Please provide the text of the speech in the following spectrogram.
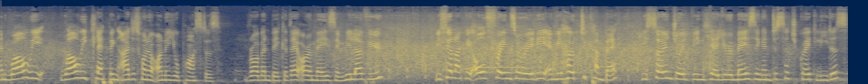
And while we while we clapping, I just want to honor your pastors, Rob and Becca. They are amazing. We love you. We feel like we're old friends already, and we hope to come back. We so enjoyed being here. You're amazing and just such great leaders.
